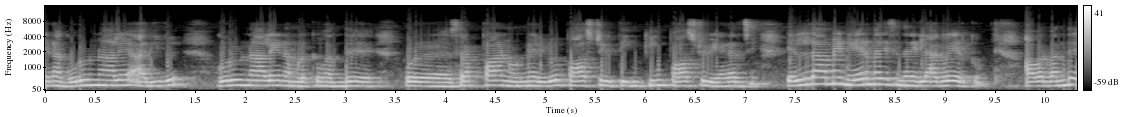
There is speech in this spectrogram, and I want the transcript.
ஏன்னா குருனாலே அறிவு குருனாலே நம்மளுக்கு வந்து ஒரு சிறப்பான நுண்ணறிவு பாசிட்டிவ் திங்கிங் பாசிட்டிவ் எனர்ஜி எல்லாமே நேர்மறை சிந்தனைகளாகவே இருக்கும். அவர் வந்து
